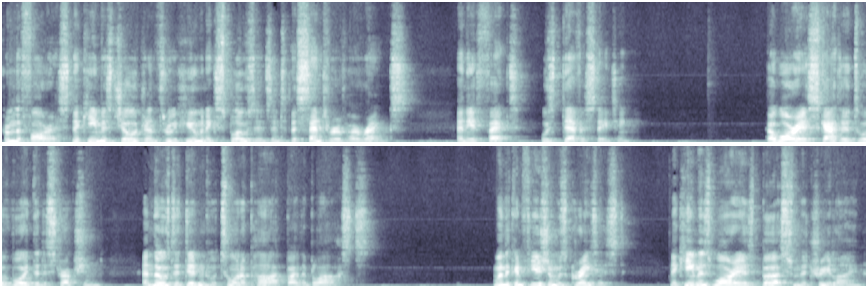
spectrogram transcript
From the forest, Nekima's children threw human explosives into the center of her ranks, and the effect was devastating. Her warriors scattered to avoid the destruction, and those that didn't were torn apart by the blasts. When the confusion was greatest, Nekima's warriors burst from the tree line,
